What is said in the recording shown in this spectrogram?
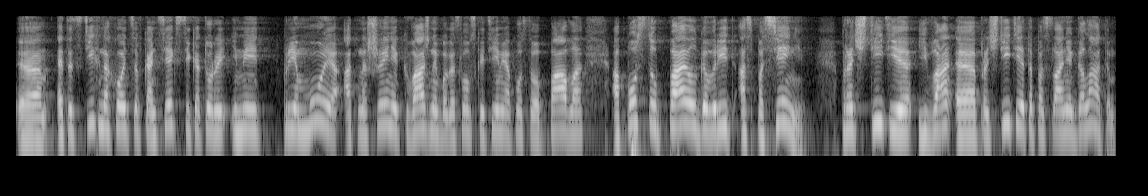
Этот стих находится в контексте, который имеет прямое отношение к важной богословской теме апостола Павла. Апостол Павел говорит о спасении. Прочтите, Ива, э, прочтите это послание Галатам,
